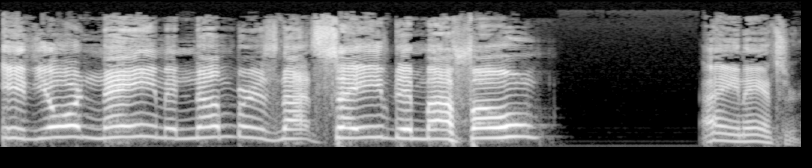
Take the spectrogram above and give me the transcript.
if your name and number is not saved in my phone, I ain't answering.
